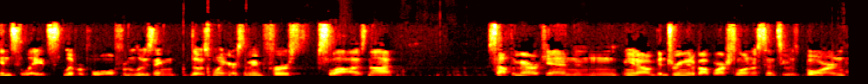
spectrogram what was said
insulates Liverpool from losing those wingers. I mean, first, Salah is not South American and, you know, I've been dreaming about Barcelona since he was born.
